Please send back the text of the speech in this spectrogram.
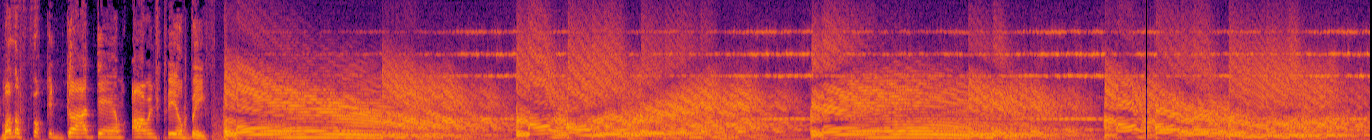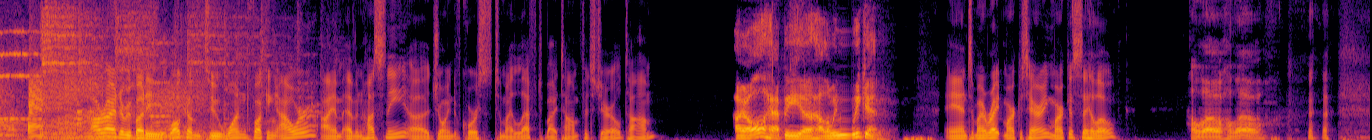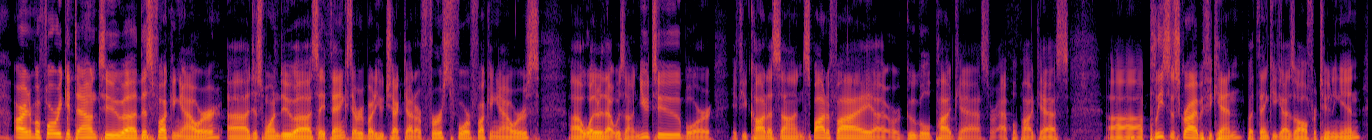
Motherfucking goddamn orange peel beef. Right, everybody. Welcome to One Fucking Hour. I am Evan Husney, uh, joined, of course, to my left by Tom Fitzgerald. Tom. Hi, all. Happy uh, Halloween weekend. And to my right, Marcus Herring. Marcus, say hello. Hello, hello. All right, and before we get down to uh, this fucking hour, uh, I just wanted to uh, say thanks to everybody who checked out our first four fucking hours, uh, whether that was on YouTube or if you caught us on Spotify uh, or Google Podcasts or Apple Podcasts. Uh, please subscribe if you can, but thank you guys all for tuning in.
